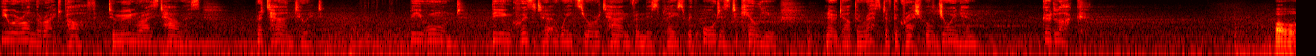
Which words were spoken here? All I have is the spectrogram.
You were on the right path, to Moonrise Towers. Return to it. Be warned, the Inquisitor awaits your return from this place with orders to kill you. No doubt the rest of the Creche will join him. Good luck. Oh.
